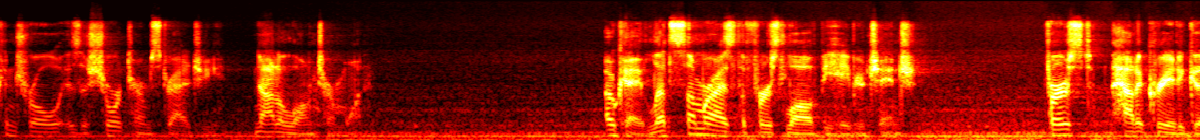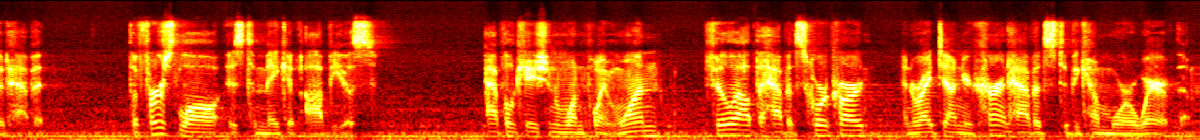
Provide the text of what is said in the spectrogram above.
control is a short term strategy, not a long term one. Okay, let's summarize the first law of behavior change. First, how to create a good habit. The first law is to make it obvious. Application 1.1 Fill out the habit scorecard and write down your current habits to become more aware of them.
